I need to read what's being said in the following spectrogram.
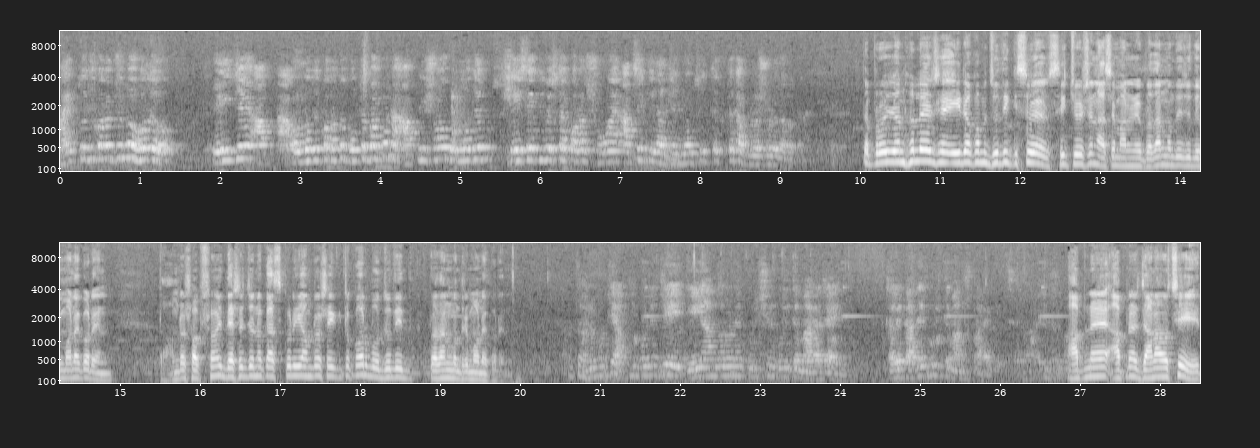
ভাইব তৈরি করার জন্য হলেও এই যে অন্যদের কথা তো বলতে পারব না আপনি সহ অন্যদের সেই স্যাক্রিফাইসটা করার সময় আছে কিনা যে মন্ত্রিত্ব থেকে আপনারা সরে দাঁড়াবেন। তা প্রয়োজন হলে যে এইরকম যদি কিছু সিচুয়েশন আসে মাননীয় প্রধানমন্ত্রী যদি মনে করেন তো আমরা সবসময় দেশের জন্য কাজ করি আমরা সেইটা করব যদি প্রধানমন্ত্রী মনে করেন। আপনি বলেন যে এই আন্দোলনে পুলিশের গুলিতে মারা যায়নি তাহলে কাদের গুলিতে মানুষ মারা গেছে আপনি আপনার জানা উচিত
